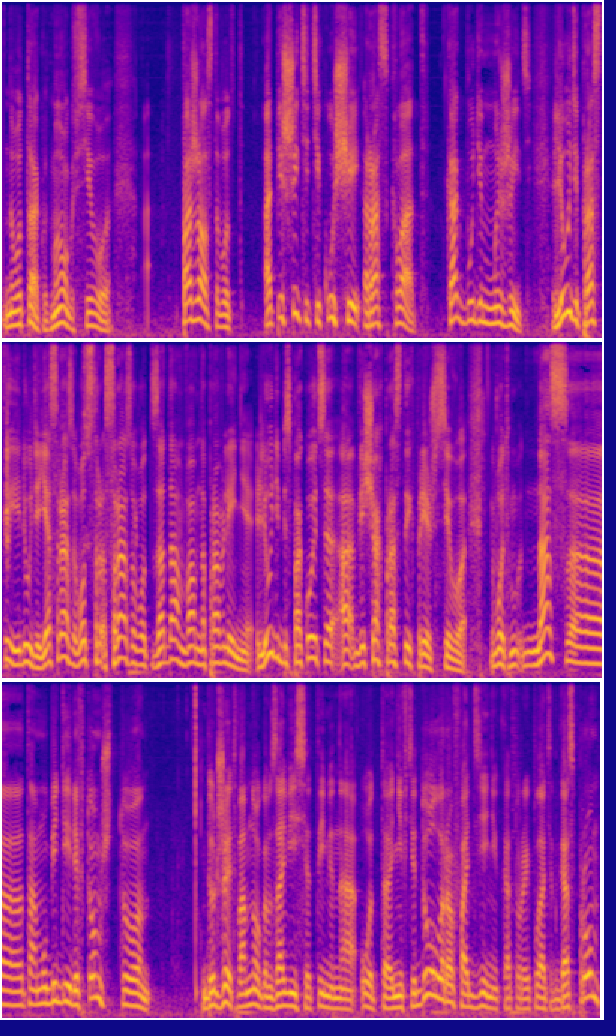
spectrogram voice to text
Ну, вот так вот, много всего. Пожалуйста, вот опишите текущий расклад – как будем мы жить? Люди, простые люди, я сразу, вот сразу вот задам вам направление. Люди беспокоятся о вещах простых прежде всего. Вот нас э, там убедили в том, что бюджет во многом зависит именно от э, нефтедолларов, от денег, которые платит «Газпром».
